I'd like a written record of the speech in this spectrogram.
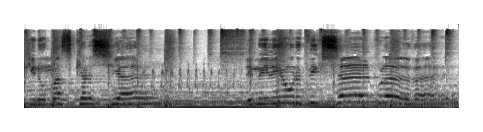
Qui nous masquait le ciel. Des millions de pixels pleuvaient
